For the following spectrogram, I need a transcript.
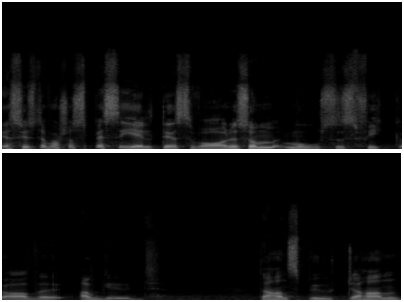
Jeg syns det var så spesielt det svaret som Moses fikk av, av Gud. Da han spurte han,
